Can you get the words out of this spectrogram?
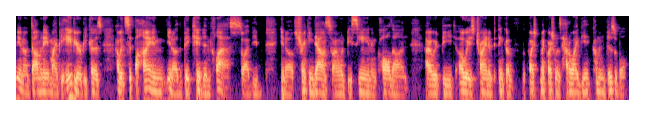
you know, dominate my behavior because I would sit behind, you know, the big kid in class. So I'd be, you know, shrinking down so I wouldn't be seen and called on. I would be always trying to think of the question. My question was, how do I become invisible?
